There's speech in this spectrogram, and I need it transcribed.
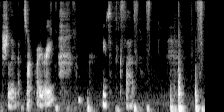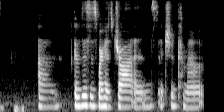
Actually, that's not quite right. Need to fix that. Um, because this is where his jaw ends, it should come out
